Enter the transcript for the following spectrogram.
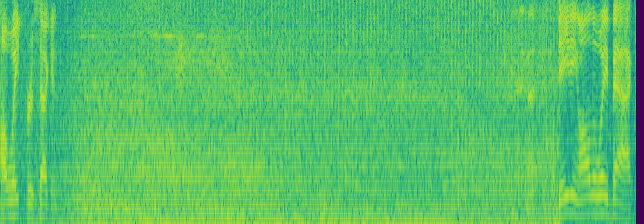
I'll wait for a second. Dating all the way back,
